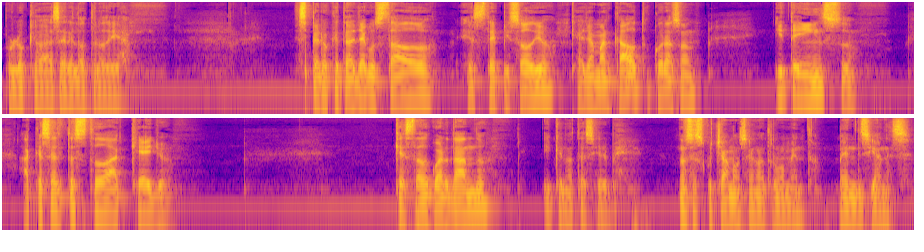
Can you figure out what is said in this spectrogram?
por lo que va a ser el otro día. Espero que te haya gustado este episodio, que haya marcado tu corazón y te insto a que sueltes todo aquello que estás guardando y que no te sirve. Nos escuchamos en otro momento. Bendiciones.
